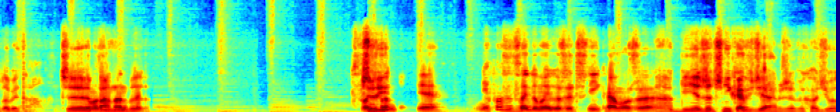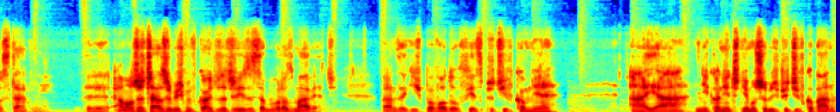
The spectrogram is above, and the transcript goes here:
Lubię to. Czy Może pan... pan by- Czyli- pan do mnie. Niech pan zadzwoni do mojego rzecznika może. Nie, rzecznika widziałem, że wychodził ostatni. Y, A może czas, żebyśmy w końcu zaczęli ze sobą rozmawiać? Pan z jakichś powodów jest przeciwko mnie, a ja niekoniecznie muszę być przeciwko panu.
